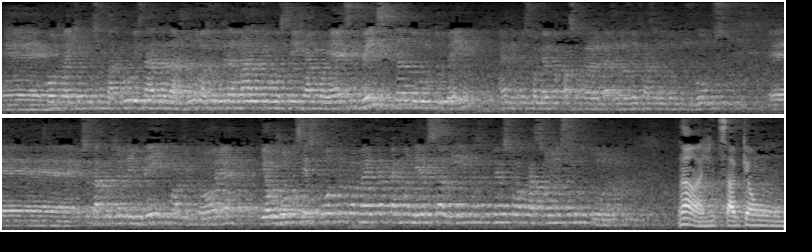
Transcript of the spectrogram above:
é, contra a equipe do Santa Cruz, na Arena das Dunas, um gramado que vocês já conhecem, vem se dando muito bem, né? depois que o América passou para a Arena das Dunas, vem fazendo muitos gols. É, o Santa Cruz também vem com a vitória, e é um jogo que vocês mostram que o América permaneça ali nas primeiras colocações do segundo turno. Não, a gente sabe que é um,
